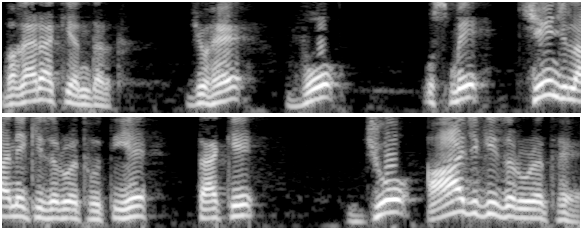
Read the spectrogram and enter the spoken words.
وغیرہ کے اندر جو ہے وہ اس میں چینج لانے کی ضرورت ہوتی ہے تاکہ جو آج کی ضرورت ہے،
